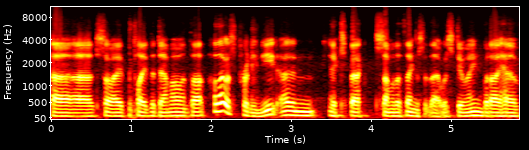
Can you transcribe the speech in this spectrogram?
uh, so I played the demo and thought, oh, that was pretty neat. I didn't expect some of the things that that was doing, but I have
